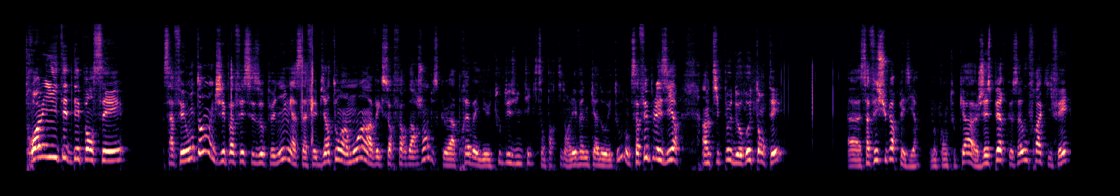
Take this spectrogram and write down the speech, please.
3 unités de dépenser. Ça fait longtemps que j'ai pas fait ces openings, ça fait bientôt un mois avec Surfer d'argent, parce qu'après, bah, il y a eu toutes les unités qui sont parties dans l'event cadeau et tout, donc ça fait plaisir un petit peu de retenter. Euh, ça fait super plaisir. Donc en tout cas, j'espère que ça vous fera kiffer.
